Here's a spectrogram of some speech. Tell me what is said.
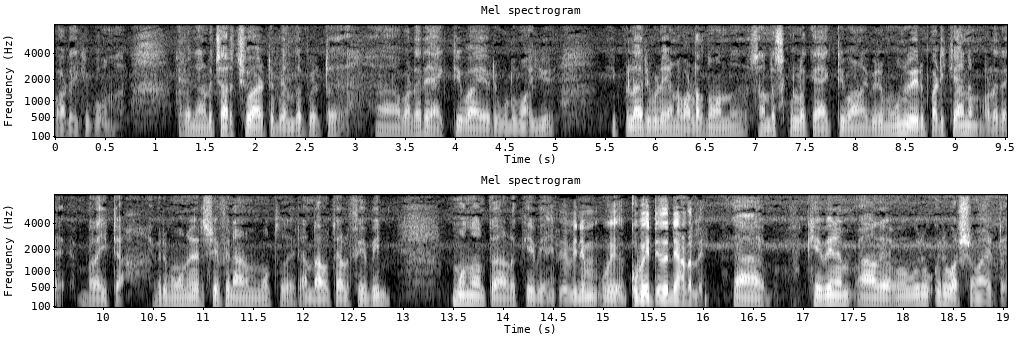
വാടകയ്ക്ക് പോകുന്നത്. അപ്പോൾ ഞങ്ങളുടെ ചർച്ചുമായിട്ട് ബന്ധപ്പെട്ട് വളരെ ആക്റ്റീവായ ഒരു കുടുംബമാണ് ഈ ഈ പിള്ളേർ ഇവിടെയാണ് വളർന്നു വന്ന് സൺഡേ സ്കൂളിലൊക്കെ ആക്റ്റീവാണ്. ഇവർ മൂന്ന് പേരും പഠിക്കാനും വളരെ ബ്രൈറ്റാണ് ഇവർ മൂന്ന് പേര് ഷെഫിനാണ് മൂത്തത് രണ്ടാമത്തെ ആൾ ഫെബിൻ മൂന്നാമത്തെ ആൾ കെവിൻ. ഫെബിനും കുവൈറ്റിൽ തന്നെയാണല്ലേ? കെവിനും അതെ ഒരു ഒരു വർഷമായിട്ട്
